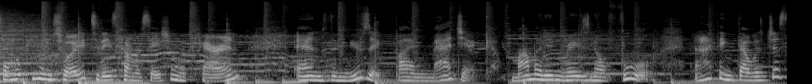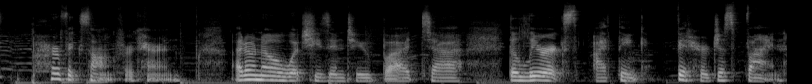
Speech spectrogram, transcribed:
so I hope you enjoyed today's conversation with Karen and the music by Magic. Mama didn't raise no fool. And I think that was just perfect song for Karen. I don't know what she's into, but uh, the lyrics I think fit her just fine.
